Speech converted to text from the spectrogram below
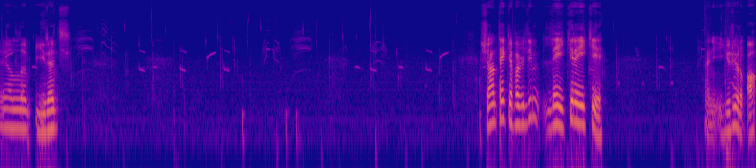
Ey Allah'ım iğrenç. Şu an tek yapabildiğim L2 R2. Hani yürüyorum. Ah,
